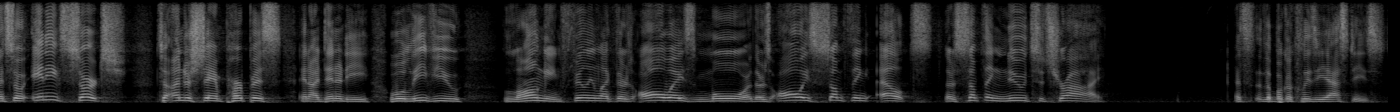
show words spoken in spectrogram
And so any search to understand purpose and identity will leave you longing, feeling like there's always more, there's always something else, there's something new to try. It's the book of Ecclesiastes.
